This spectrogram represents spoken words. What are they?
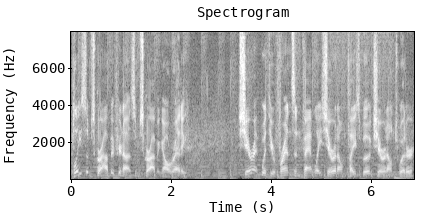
please subscribe if you're not subscribing already. Share it with your friends and family. Share it on Facebook. Share it on Twitter.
